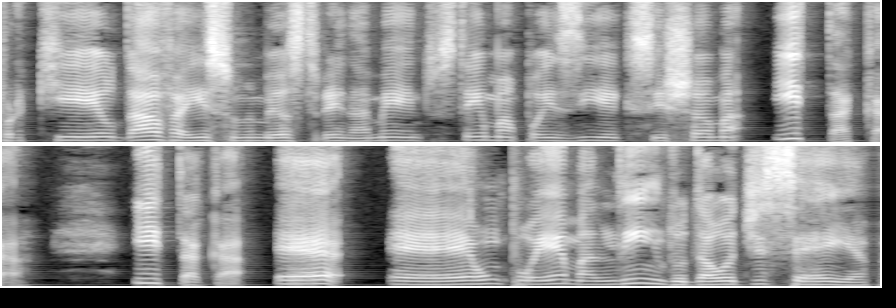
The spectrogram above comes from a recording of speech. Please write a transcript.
porque eu dava isso nos meus treinamentos. Tem uma poesia que se chama Ítaca. Ítaca é, é um poema lindo da Odisseia,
